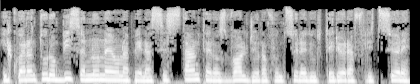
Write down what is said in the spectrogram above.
il 41 bis non è una pena a sé stante, non svolge una funzione di ulteriore afflizione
